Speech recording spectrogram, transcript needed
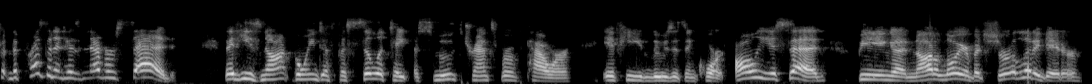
The president has never said that he's not going to facilitate a smooth transfer of power if he loses in court. All he has said, being a, not a lawyer, but sure a litigator,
